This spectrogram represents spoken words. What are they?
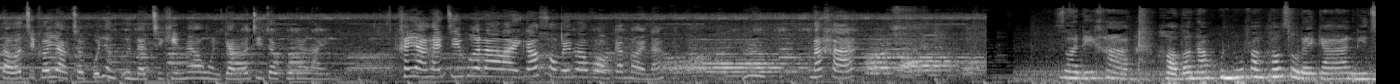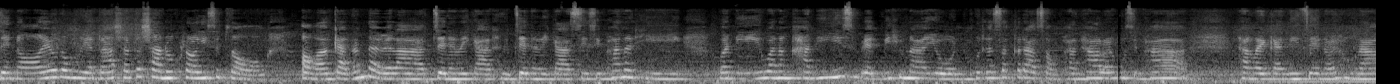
แต่ว่าจีก็อยากจะพูดอย่างอื่นแต่จีคิดไม่ออกเหมือนกันว่าจีจะพูดอะไร ใครอยากให้จีพูดอะไรก็คอมเมนต์มาบอกกันหน่อยนะ นะคะ สวัสดีค่ะ ขอต้อนรับคุณผู้ฟังเข้าสู่รายการดีเจน้อย โรงเรียนราชประชานุเคราะห์ 22 ออกอากาศตั้งแต่เวลา7นาฬิกาถึง7นาฬิกา45 นาที วันนี้วันอังคารที่ 21 มิถุนายน พุทธศักราช 2565 ทางรายการดีเจน้อยของเรา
